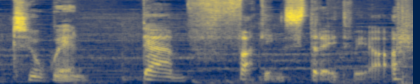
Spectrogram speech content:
to win. Damn fucking straight we are.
